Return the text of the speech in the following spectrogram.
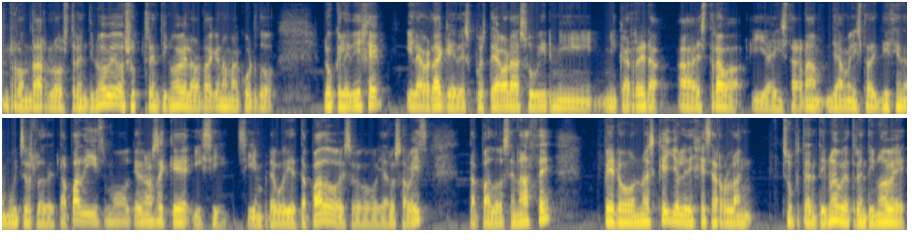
rondar los 39 o sub 39, la verdad que no me acuerdo lo que le dije. Y la verdad que después de ahora subir mi, carrera a Strava y a Instagram, ya me estáis diciendo muchos lo de tapadismo, que no sé qué. Y sí, siempre voy de tapado, eso ya lo sabéis. Tapado se nace. Pero no es que yo le dijese a Roland sub 39 o 39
